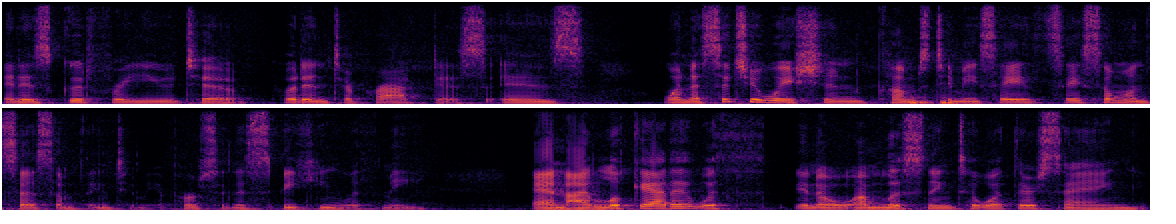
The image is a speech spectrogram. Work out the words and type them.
it is good for you to put into practice is when a situation comes to me, say say someone says something to me, a person is speaking with me, and I look at it with, you know, I'm listening to what they're saying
